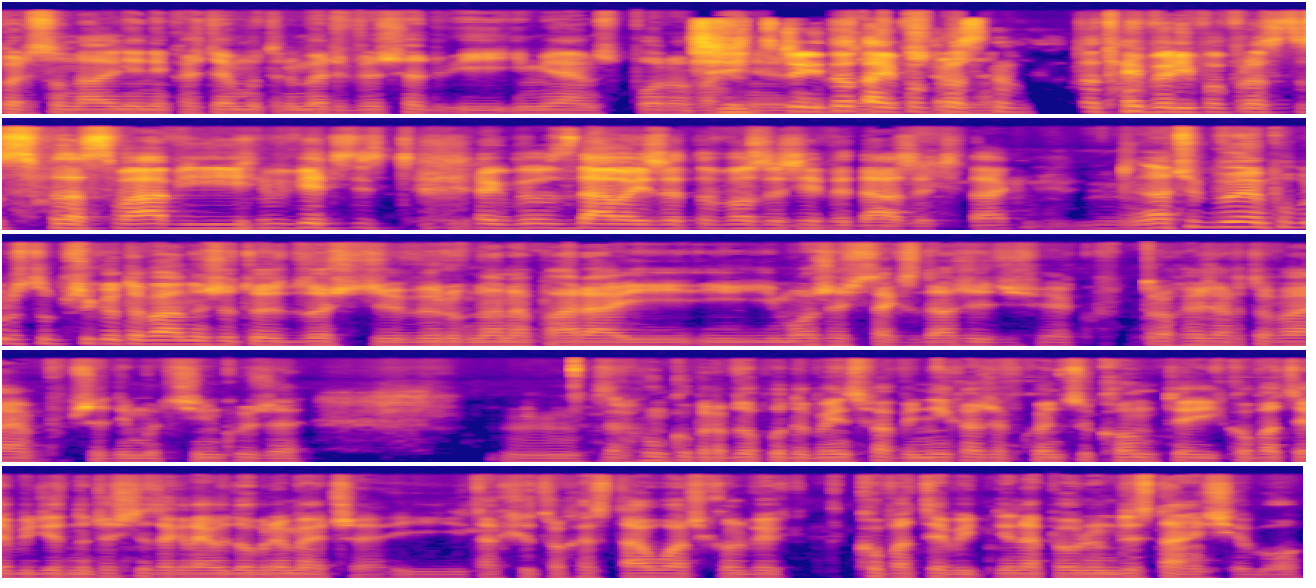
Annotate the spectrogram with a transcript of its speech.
personalnie nie każdemu ten mecz wyszedł i, i miałem sporo właśnie Czyli, czyli tutaj po prostu tutaj byli po prostu za słabi i wiecie, jakby uznałeś, że to może się wydarzyć, tak? Znaczy byłem po prostu przygotowany, że to jest dość wyrównana para i, i, i może się tak zdarzyć, jak trochę żartowałem w poprzednim odcinku, że mm, z rachunku prawdopodobieństwa wynika, że w końcu Conte i Kowacewicz jednocześnie zagrają dobre mecze i tak się trochę stało, aczkolwiek Kowacewicz nie na pełnym dystansie, bo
